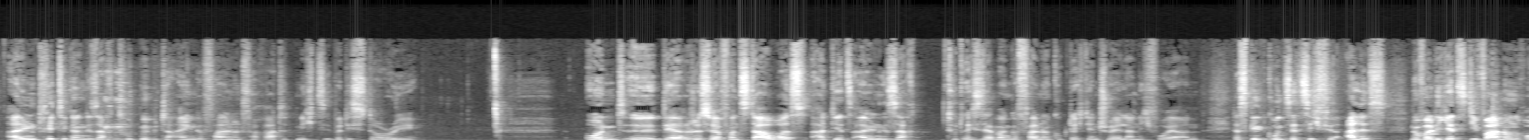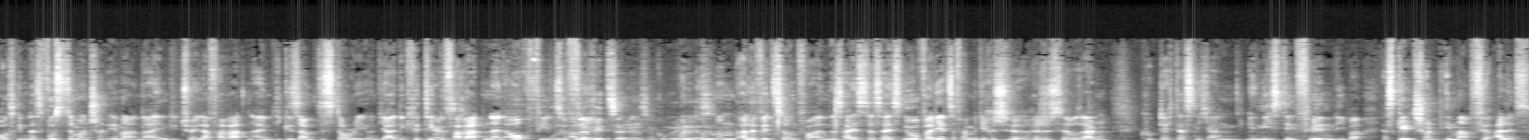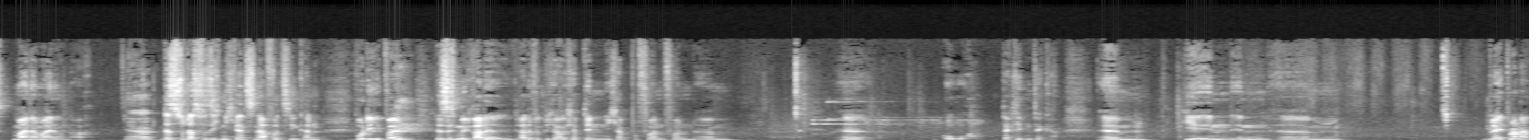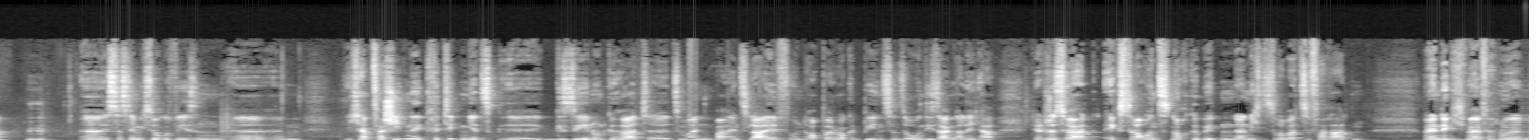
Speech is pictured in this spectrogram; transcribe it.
allen Kritikern gesagt, tut mir bitte einen Gefallen und verratet nichts über die Story. Und äh, der Regisseur von Star Wars hat jetzt allen gesagt, tut euch selber einen Gefallen und guckt euch den Trailer nicht vorher an. Das gilt grundsätzlich für alles. Nur weil die jetzt die Warnung rausgeben, das wusste man schon immer. Nein, die Trailer verraten einem die gesamte Story und ja, die Kritiken Ja, verraten einen auch viel zu Und viel. alle Witze, wenn es eine Komödie Und, ist. und, und alle Witze und vor allem, das heißt, das heißt nur, weil jetzt auf einmal die Regisseur- Regisseure sagen, guckt euch das nicht an, genießt den Film lieber. Das gilt schon immer für alles, meiner Meinung nach. Ja, Das ist so das, was ich nicht ganz nachvollziehen kann, wo die, weil das ist mir gerade gerade wirklich auch, ich habe den, ich habe von von ähm, äh, oh, oh, da geht ein Wecker. Ähm, hier in in ähm, Blade Runner mhm. äh, ist das nämlich so gewesen. Äh, ähm, ich habe verschiedene Kritiken jetzt äh, gesehen und gehört, äh, zum einen bei 1 Live und auch bei Rocket Beans und so, und die sagen alle, ja, der Regisseur hat extra uns noch gebeten, da nichts drüber zu verraten. Und dann denke ich mir einfach nur,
